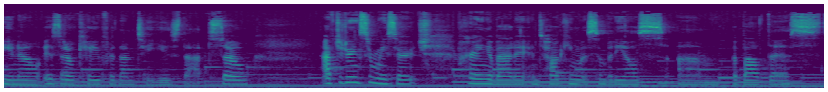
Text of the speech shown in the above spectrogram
You know, is it okay for them to use that? So, after doing some research, praying about it, and talking with somebody else um, about this,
